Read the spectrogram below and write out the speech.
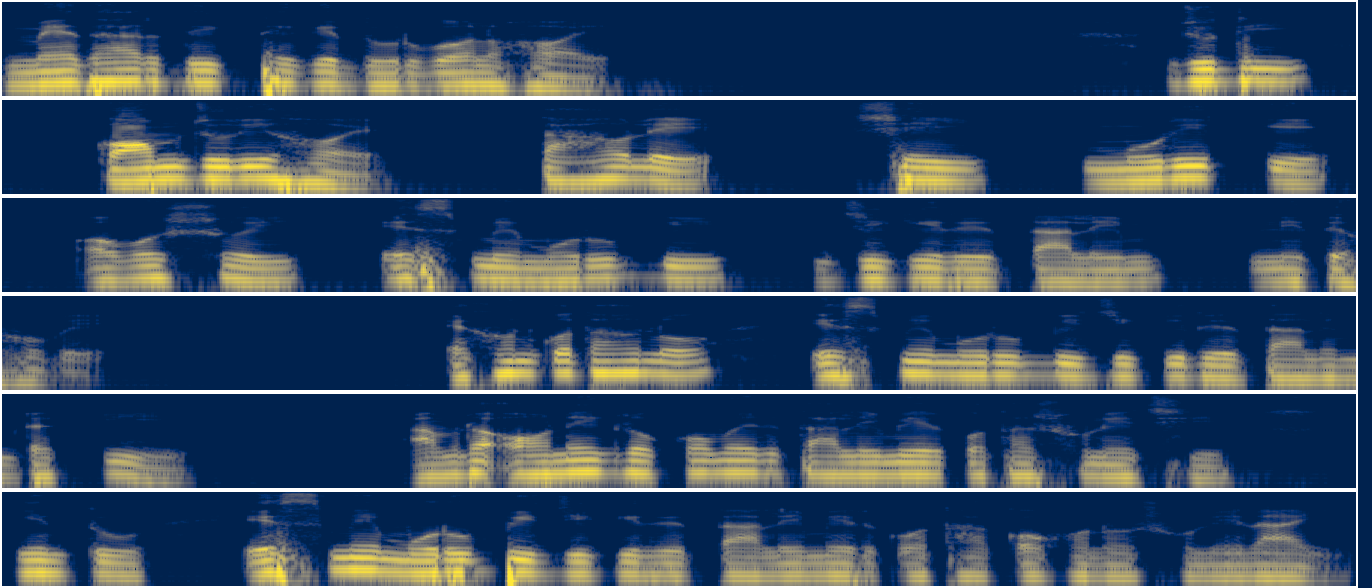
মেধার দিক থেকে দুর্বল হয়। যদি কমজোরি হয়, তাহলে সেই মুরিদকে অবশ্যই এসমে মুরব্বি জিকিরের তালিম নিতে হবে। এখন কথা হলো এসমে মুরব্বি জিকিরের তালিমটা কি? আমরা অনেক রকমের তালিমের কথা শুনেছি, কিন্তু এসমে মুরব্বি জিকিরের তালিমের কথা কখনো শুনি নাই।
